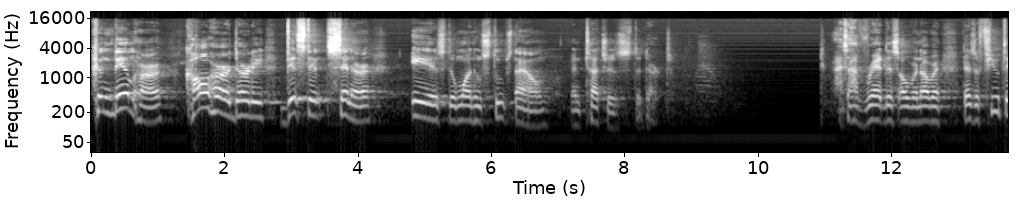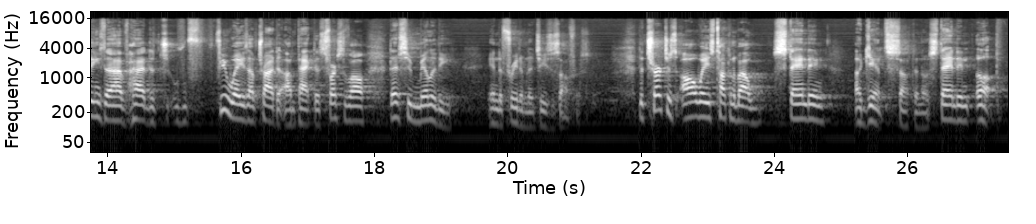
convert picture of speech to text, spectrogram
condemn her, call her a dirty, distant sinner, is the one who stoops down and touches the dirt. As I've read this over and over, there's a few things that I've had, to, few ways I've tried to unpack this. First of all, there's humility in the freedom that Jesus offers. The church is always talking about standing against something or standing up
